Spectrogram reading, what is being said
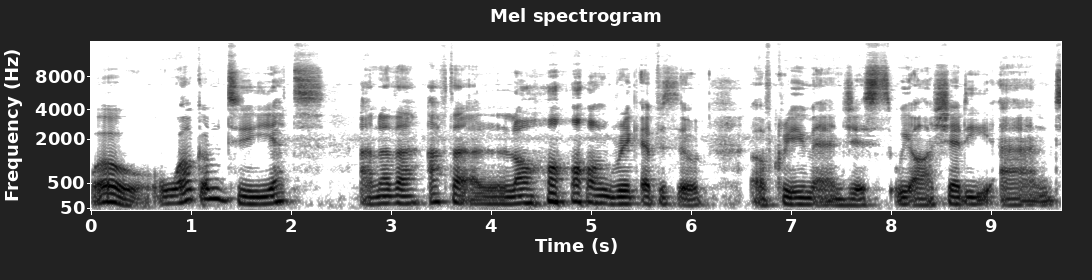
Whoa, welcome to yet another, after a long break episode of Cream and Gist. We are Shady and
